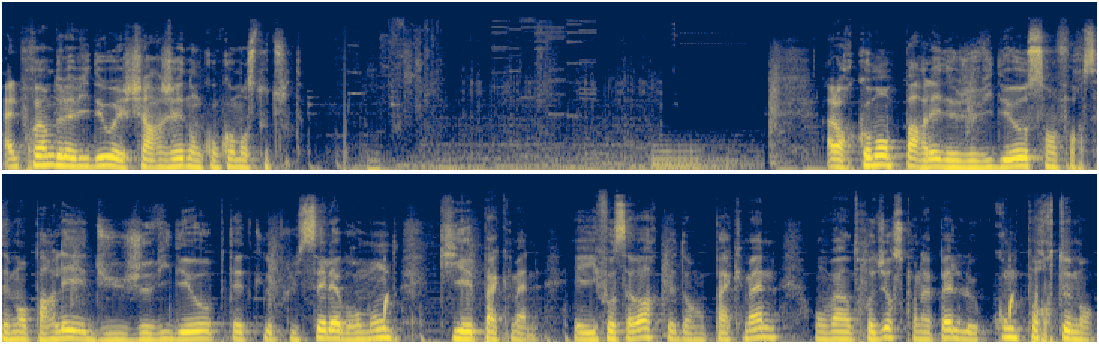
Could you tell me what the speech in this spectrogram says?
Allez, le programme de la vidéo est chargé, donc on commence tout de suite. Alors comment parler des jeux vidéo sans forcément parler du jeu vidéo peut-être le plus célèbre au monde qui est Pac-Man? Et il faut savoir que dans Pac-Man, on va introduire ce qu'on appelle le comportement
